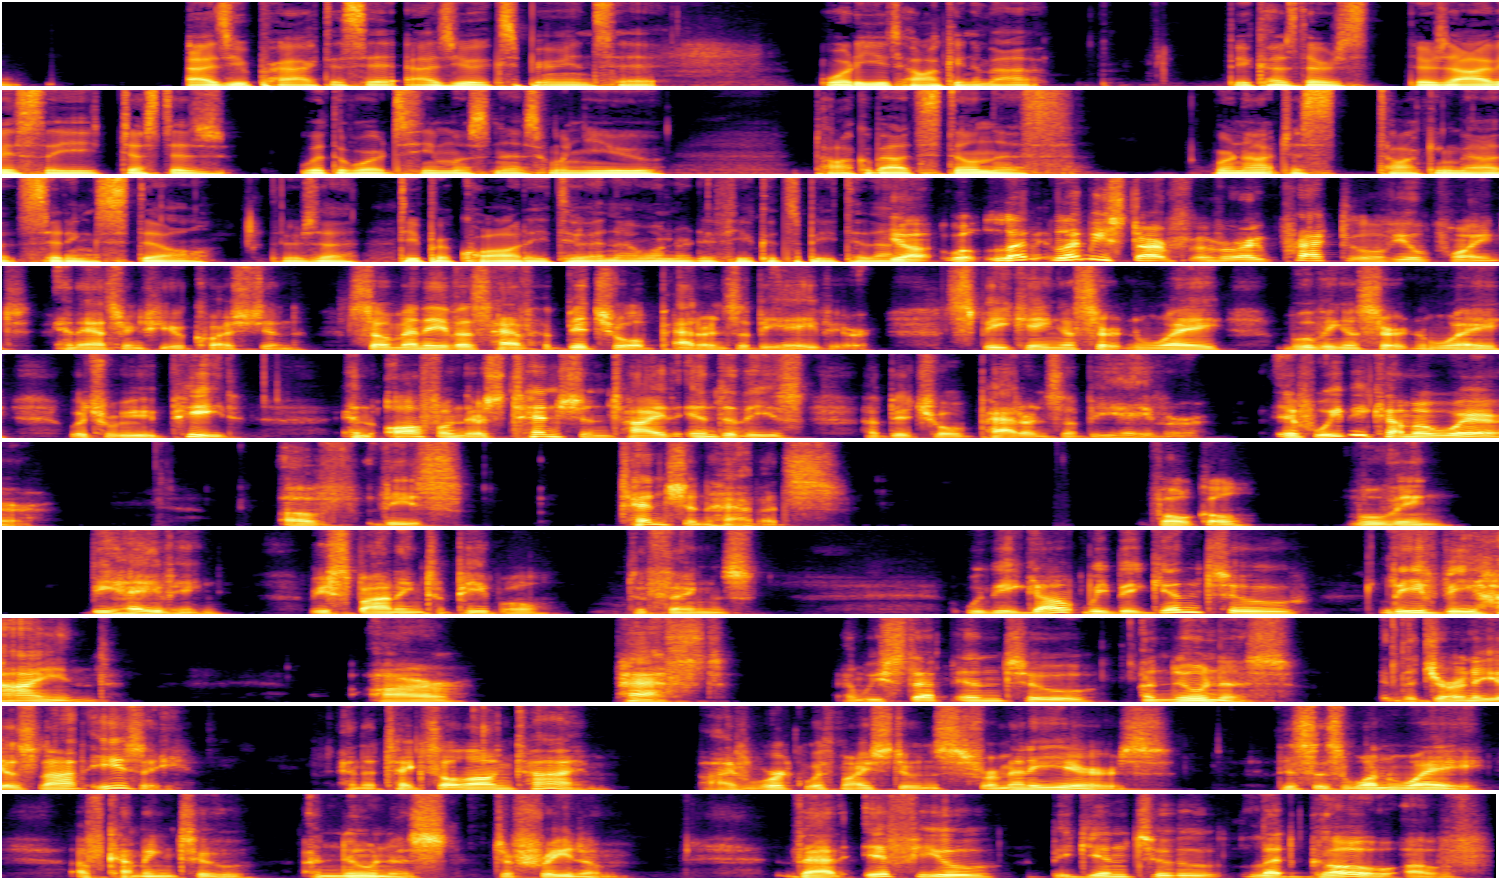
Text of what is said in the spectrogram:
as you practice it, as you experience it, what are you talking about? Because there's there's obviously just as with the word seamlessness, when you talk about stillness, we're not just talking about sitting still. There's a deeper quality to it, and I wondered if you could speak to that. Yeah. Well, let let me start from a very practical viewpoint in answering to your question. So many of us have habitual patterns of behavior, speaking a certain way, moving a certain way, which we repeat. And often there's tension tied into these habitual patterns of behavior. If we become aware of these tension habits, vocal, moving, behaving, responding to people, to things, we, begin, we begin to leave behind our past and we step into a newness. The journey is not easy and it takes a long time. I've worked with my students for many years. This is one way of coming to a newness, to freedom. That if you begin to let go of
